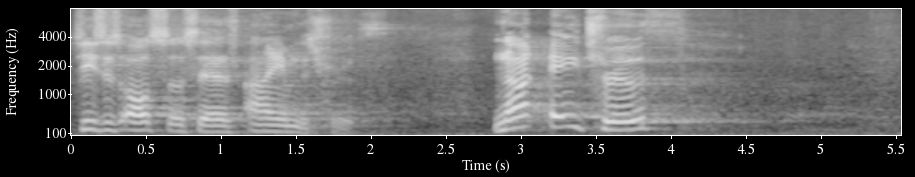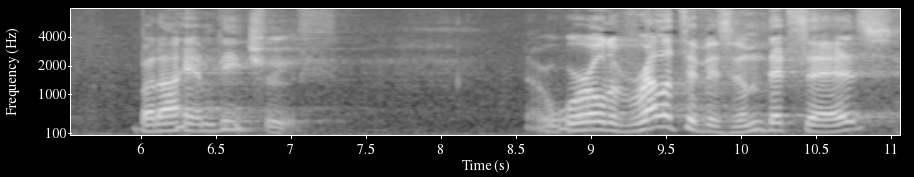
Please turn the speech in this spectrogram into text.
Jesus also says, I am the truth. Not a truth, but I am the truth. A world of relativism that says,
